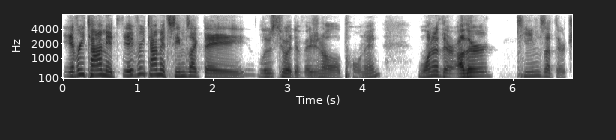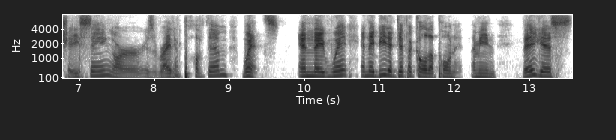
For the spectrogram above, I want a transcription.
every time it every time it seems like they lose to a divisional opponent, one of their other teams that they're chasing or is right above them wins. And they win and they beat a difficult opponent. I mean, Vegas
